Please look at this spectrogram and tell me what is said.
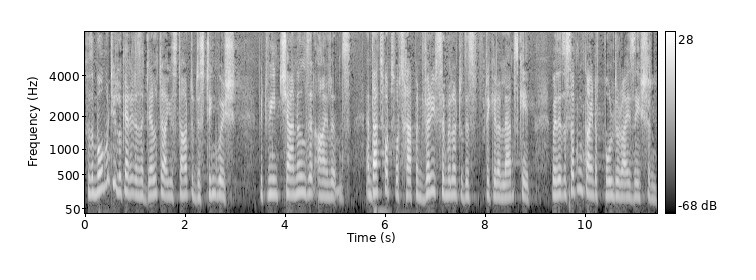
So the moment you look at it as a delta, you start to distinguish between channels and islands. And that's what's, what's happened, very similar to this particular landscape, where there's a certain kind of polarization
